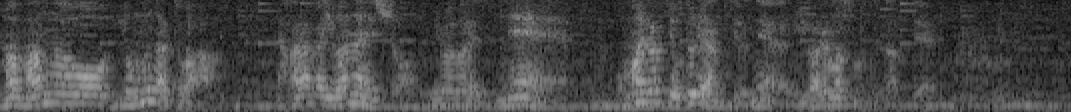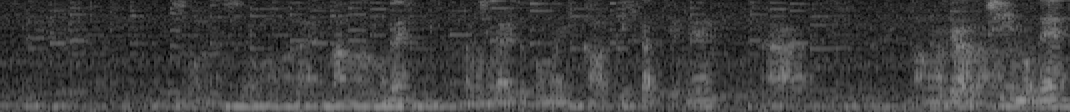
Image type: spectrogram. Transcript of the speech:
まあ漫画を読むなとはなかなか言わないでしょ。言わないですねえお前だって踊るやんっていうね言われますもんねだって、そうなんですよ、はい、漫画もね時代とともに変わってきたっていうね、はい、漫画家の地位もね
